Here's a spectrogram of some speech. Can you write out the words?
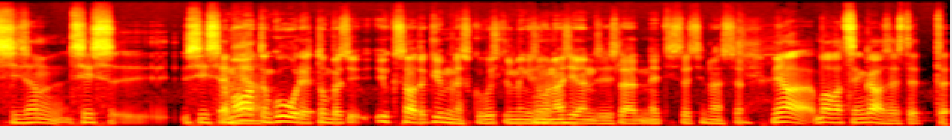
siis on, siis, siis ma vaatan Kuuurijat umbes üks saade kümnest, kui kuskil mingisugune mm. asi on, siis lähed netist otsin üles seal. mina, ma vaatasin ka, sest et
